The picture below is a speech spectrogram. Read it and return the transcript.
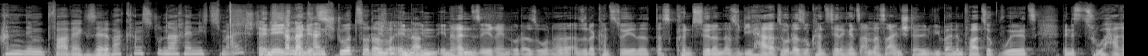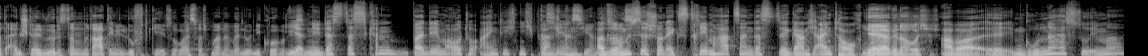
an dem Fahrwerk selber kannst du nachher nichts mehr einstellen. Nee, nee, ich kann ich da keinen Sturz oder in, so in, ändern. In, in Rennserien oder so, ne? Also da kannst du ja, das könntest du ja dann, also die Härte oder so kannst du ja dann ganz anders einstellen, wie bei einem Fahrzeug, wo jetzt, wenn du es zu hart einstellen würdest, dann ein Rad in die Luft geht. So, weißt du, was ich meine, wenn du in die Kurve gehst? ja, nee, das, das kann bei dem Auto eigentlich nicht Gar nicht passieren. passieren, Also da müsste es schon extrem hart sein, dass der gar nicht eintaucht. ja, ne? ja, genau, richtig. Aber äh, im Grunde hast du immer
